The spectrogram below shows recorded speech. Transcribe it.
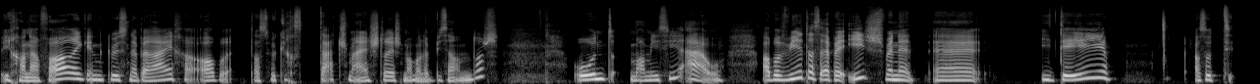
Ich habe Erfahrung in gewissen Bereichen, aber das wirklich das Touchmeister ist nochmal etwas anderes. Und Mami sie auch. Aber wie das eben ist, wenn eine äh, Idee, also die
